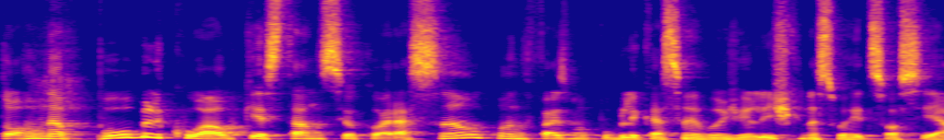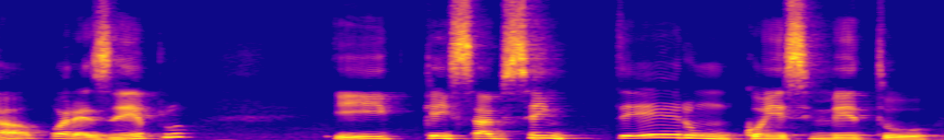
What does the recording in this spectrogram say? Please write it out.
torna público algo que está no seu coração quando faz uma publicação evangelística na sua rede social, por exemplo, e quem sabe sem ter um conhecimento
